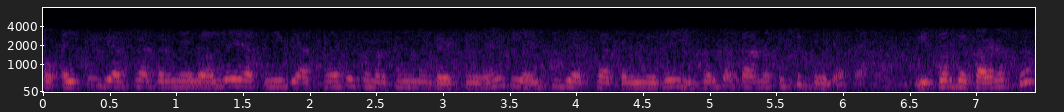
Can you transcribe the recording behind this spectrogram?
तो ऐसी व्याख्या करने वाले अपनी व्याख्या के समर्थन में कहते हैं कि ऐसी व्याख्या करने से ईश्वर का कारण तो सिद्ध हो जाता है। ईश्वर का कारण तो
